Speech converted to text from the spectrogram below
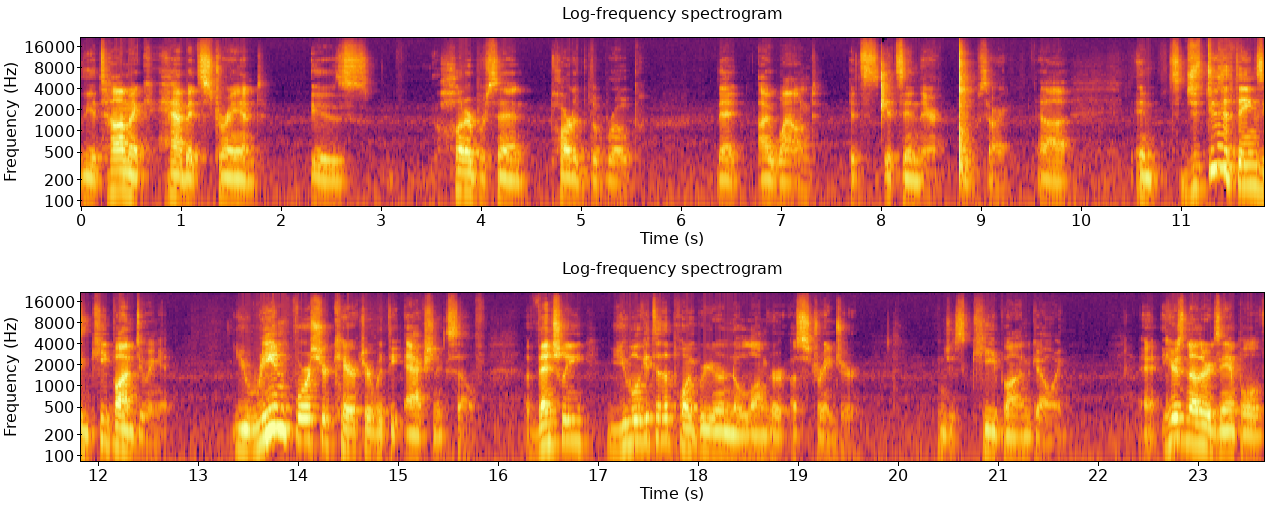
the atomic habit strand is 100% part of the rope that I wound. It's it's in there. Ooh, sorry. Uh, and just do the things and keep on doing it. You reinforce your character with the action itself. Eventually, you will get to the point where you're no longer a stranger. And just keep on going. And here's another example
